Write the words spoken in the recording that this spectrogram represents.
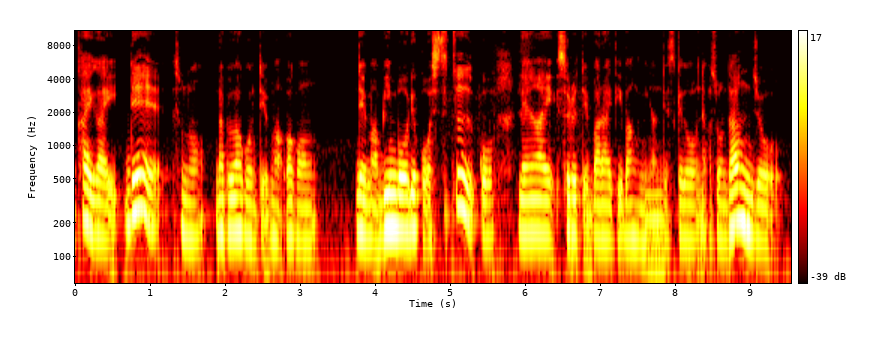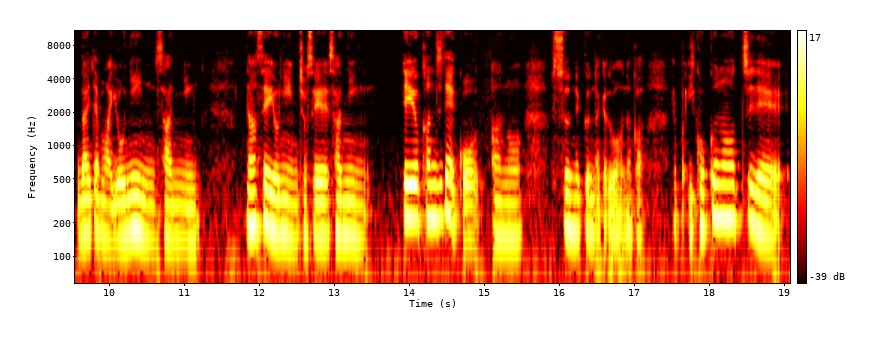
海外でそのラブワゴンっていう、まあ、ワゴンで、まあ、貧乏旅行しつつこう恋愛するっていうバラエティ番組なんですけどなんかその男女大体まあ4人3人男性4人女性3人っていう感じでこうあの進んでいくんだけどなんかやっぱ異国の地で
